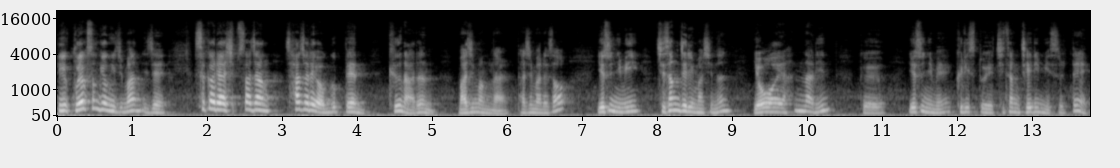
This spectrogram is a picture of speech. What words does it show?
이게 구약 성경이지만 이제 스가랴 14장 4절에 언급된 그 날은 마지막 날, 다시 말해서 예수님이 지상 재림하시는 여호와의 한 날인 그 예수님의 그리스도의 지상 재림이 있을 때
